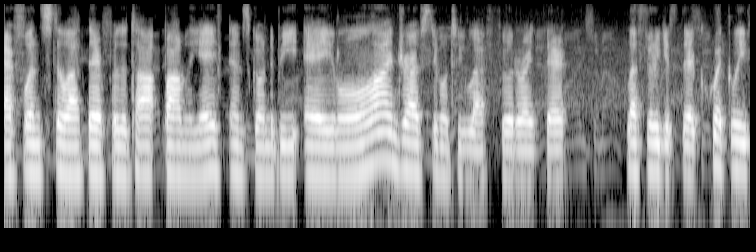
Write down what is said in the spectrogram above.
Eflin's still out there for the top bottom of the eighth, and it's going to be a line drive single to left field right there. Left fielder gets there quickly,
